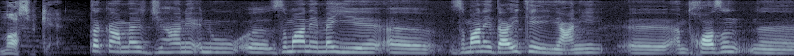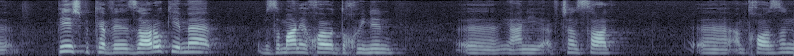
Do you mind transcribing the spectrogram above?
nas bike. Teka me cîhanê nû zimanê me yê zimanê dayîkê yanî em dixwazin pêş bikeve zarokê me bi zimanê xwe dixwînin یعنی ئەف چەند ساڵ ئەم خوازن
